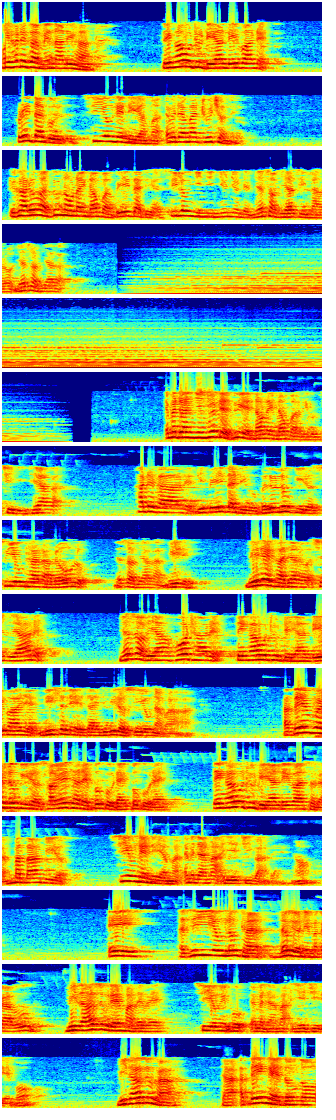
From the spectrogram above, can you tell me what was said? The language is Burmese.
ဟောဒီဟတ္တကမင်းသားလေးဟာသင်္ဃဝတ္ထုတရား၄ပါးနဲ့ပြိဿတ်ကိုစီယုံတဲ့နေရာမှာအမတမထူးချွန်တယ်ဒီခါတော့ကသူ့နောက်လိုက်နောက်ပါပြိဿတ်တွေကစီလုံးညီညီညွတ်ညွတ်နဲ့မြတ်စွာဘုရားစီလာတော့မြတ်စွာဘုရားကအမတန်ညင်ညွတ်တဲ့သူ့ရဲ့နောက်လိုက်နောက်ပါတွေကိုဖြည့်ပြီးဘုရားက ဟတ္တကတဲ့ဒီပိဋကတ်တွေကိုဘယ်လိုလုပ်ပြီးတော့စူယုံထားတာတုံးလို့မြတ်စွာဘုရားကမေးတယ်မေးတဲ့အခါကျတော့အရှင်ဘုရားတဲ့မြတ်စွာဘုရားဟောထားတဲ့သင်္ဃဝတ္ထုတရား၄ပါးရဲ့ဤစနစ်အတိုင်းတပြီးတော့စူယုံတာပါအသင်းအဖွဲ့လုပ်ပြီးတော့ဆောင်ရွက်ကြတဲ့ပုဂ္ဂိုလ်တိုင်းပုဂ္ဂိုလ်တိုင်းသင်္ဃဝတ္ထုတရား၄ပါးဆိုတာမှတ်သားပြီးတော့ စီယုံတဲ့နေရာမှာအမတန်မှအရေးကြီးပါပဲเนาะအေး အစည်းယုံလှုပ်တာလှုပ်ရနေမကဘူးမိသားစုထဲမှာလည်းပဲစီယုံဖို့အမတန်မှအရေးကြီးတယ်ပေါ့မိသားစုဟာဒါအသေးငယ်ဆုံးသော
